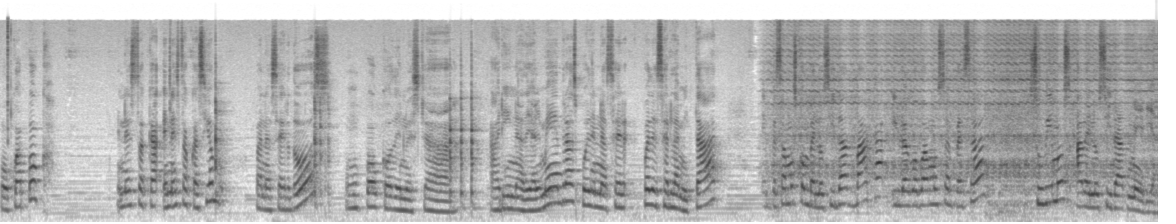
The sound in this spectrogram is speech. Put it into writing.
poco a poco. En esta, en esta ocasión van a ser dos, un poco de nuestra harina de almendras, pueden hacer, puede ser la mitad, Empezamos con velocidad baja y luego vamos a empezar, subimos a velocidad media.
